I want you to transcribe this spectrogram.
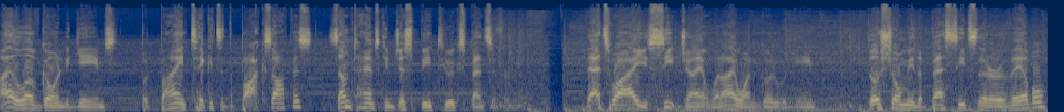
I love going to games, but buying tickets at the box office sometimes can just be too expensive for me. That's why I use Seat Giant when I want to go to a game. They'll show me the best seats that are available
